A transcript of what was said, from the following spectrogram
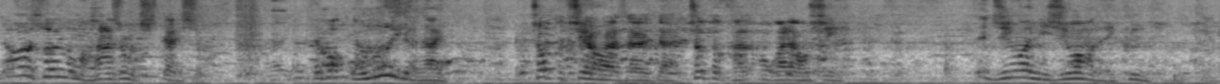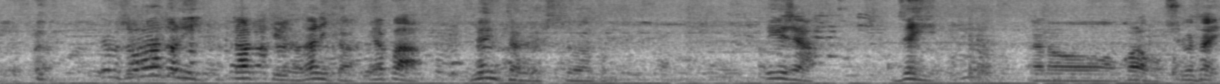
で俺そういうのも話も聞きたいし。やっぱ思いがない。とちょっとちやほやされたい。ちょっとお金欲しい。で10万20万まで行くんだよ。でもその後に行ったっていうのは何かやっぱメンタルが必要だと。思ういけちゃん。ぜひあのー、コラボしてください。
